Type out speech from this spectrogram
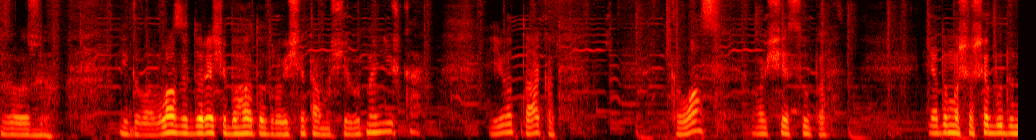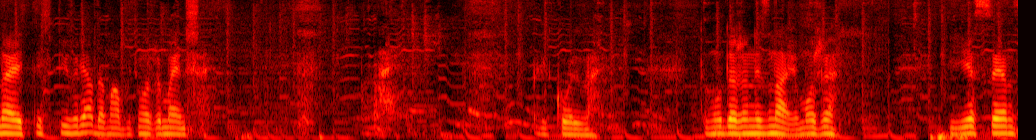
заложив. І два. Влазить, до речі, багато дров. Ще там ще одна ніжка. І отак от. Клас. Взагалі супер. Я думаю, що ще буде навіть десь півряда, мабуть, може менше. Прикольно. Тому навіть не знаю, може є сенс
